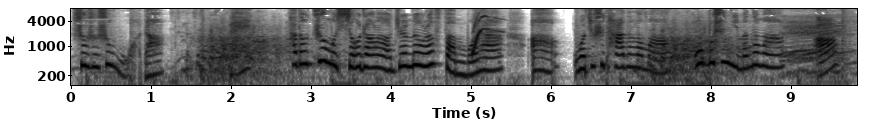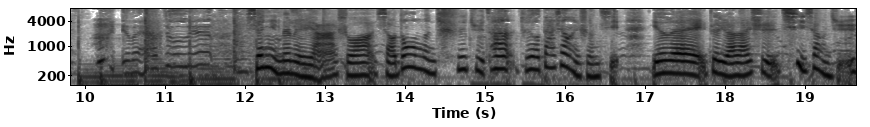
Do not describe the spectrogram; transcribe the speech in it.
兽兽是我的，哎，他都这么嚣张了，居然没有人反驳他啊！我就是他的了吗？我不是你们的吗？啊！仙女妹妹呀说，小动物们吃聚餐，只有大象很生气，因为这原来是气象局。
